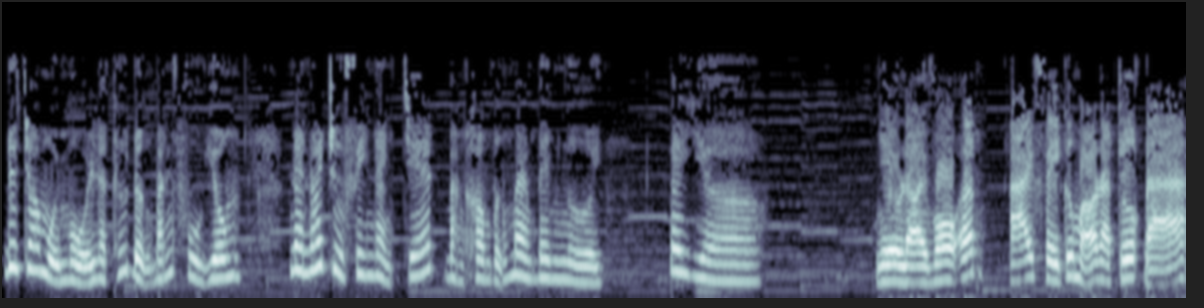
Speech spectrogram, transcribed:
đưa cho muội muội là thứ đựng bánh phù dung. Nàng nói trừ phi nàng chết, bằng không vẫn mang bên người. Bây giờ... Nhiều lời vô ích, ai phi cứ mở ra trước đã.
